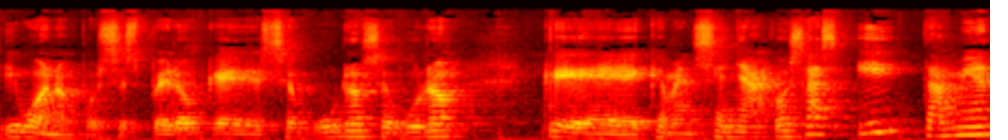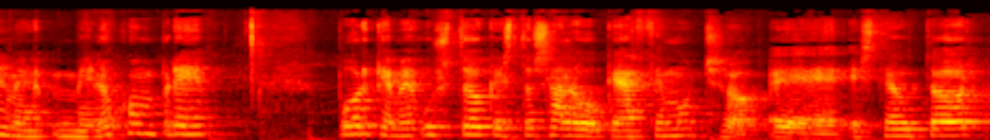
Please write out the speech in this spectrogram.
Y bueno, pues espero que seguro, seguro que, me enseña cosas. Y también me, me lo compré porque me gustó que esto es algo que hace mucho eh, este autor,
